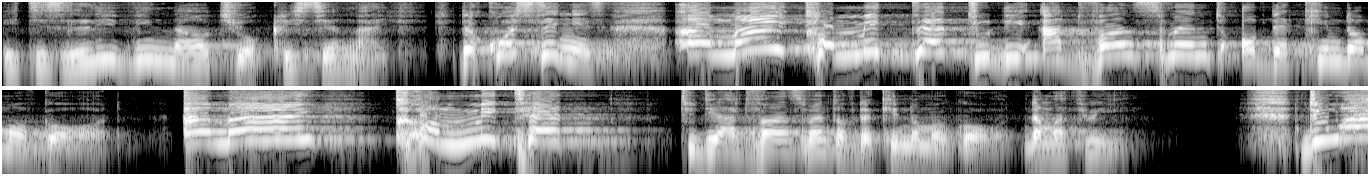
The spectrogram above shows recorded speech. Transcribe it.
It is living out your Christian life. The question is Am I committed to the advancement of the kingdom of God? Am I committed to the advancement of the kingdom of God? Number three, do I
